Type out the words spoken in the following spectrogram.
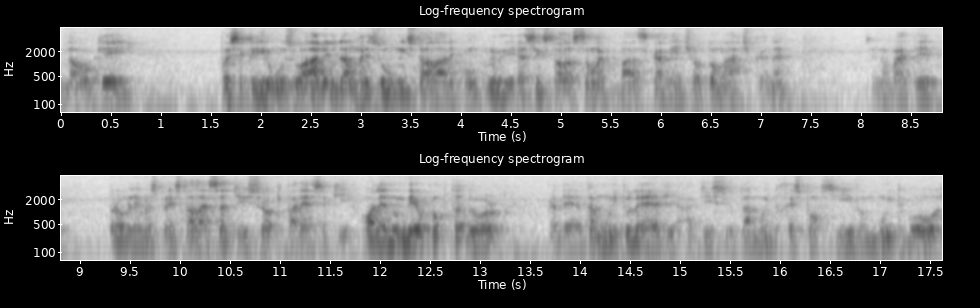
Dá OK. Depois você cria um usuário, ele dá um resumo, instalar e concluir. Essa instalação é basicamente automática, né? Você não vai ter problemas para instalar essa distro, é o que parece aqui. Olha, no meu computador, cadê? Está muito leve, a distro está muito responsiva, muito boa.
